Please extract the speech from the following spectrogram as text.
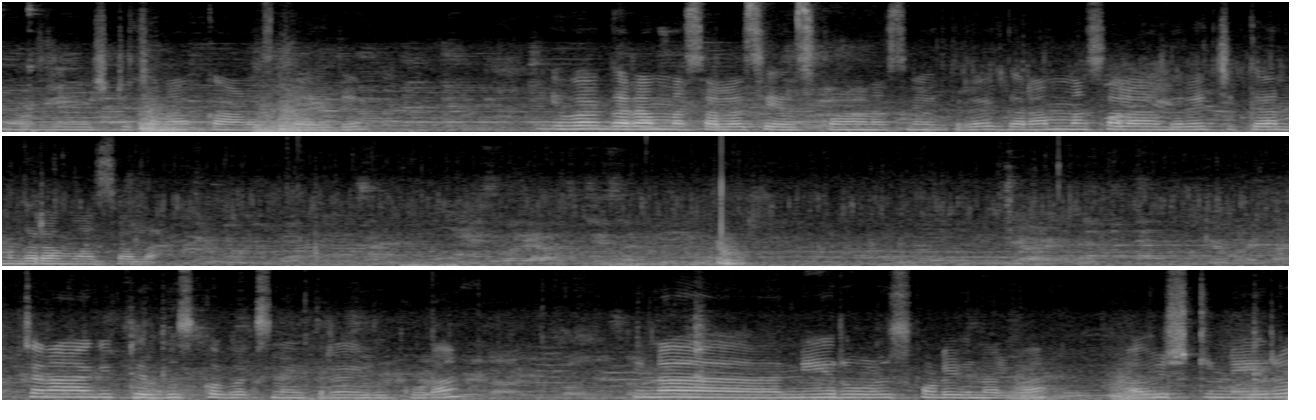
ನೋಡಿರಿ ಎಷ್ಟು ಚೆನ್ನಾಗಿ ಕಾಣಿಸ್ತಾ ಇದೆ. ಇವಾಗ ಗರಂ ಮಸಾಲ ಸೇರಿಸ್ಕೊಳ್ಳೋಣ ಸ್ನೇಹಿತರೆ. ಗರಂ ಮಸಾಲ ಅಂದರೆ ಚಿಕನ್ ಗರಂ ಮಸಾಲ. ಚೆನ್ನಾಗಿ ತಿರುಗಿಸ್ಕೋಬೇಕು ಸ್ನೇಹಿತರೆ ಇದು ಕೂಡ. ಇನ್ನು ನೀರು ಉಳಿಸ್ಕೊಂಡಿದ್ದೀನಲ್ವ? ಅವಿಷ್ಟು ನೀರು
